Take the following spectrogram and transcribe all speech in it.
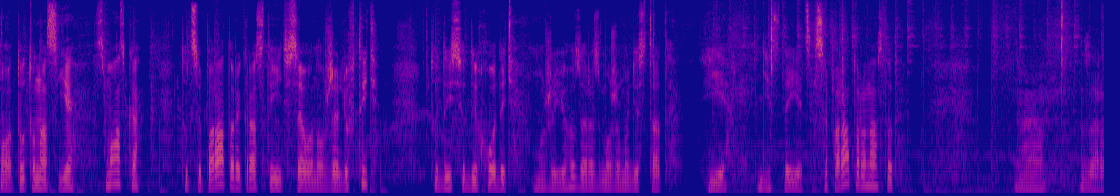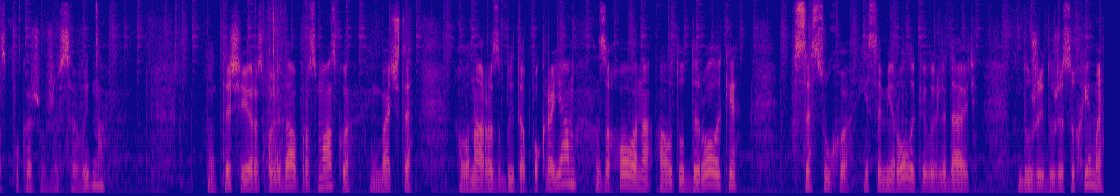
О, тут у нас є смазка, тут сепаратор якраз стоїть, все воно вже люфтить, туди-сюди ходить. Може його зараз зможемо дістати. Є, дістається сепаратор у нас тут. Зараз покажу, вже все видно. От те, що я розповідав про смазку, як бачите, вона розбита по краям, захована, а отут, де ролики, все сухо. І самі ролики виглядають дуже і дуже сухими.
